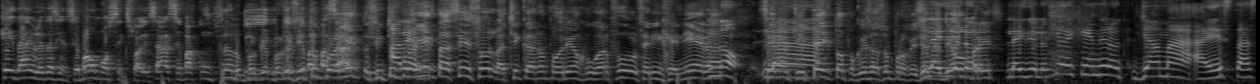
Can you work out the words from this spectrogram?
¿qué daño le está haciendo? ¿Se va a homosexualizar? ¿Se va a confundir? Claro, porque, porque ¿Qué- si tú, proyectas, si tú A ver. proyectas eso, las chicas no podrían jugar fútbol, ser ingenieras, No, ser la- arquitectos, porque esas son profesiones de hombres. la ideología de género llama a estos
